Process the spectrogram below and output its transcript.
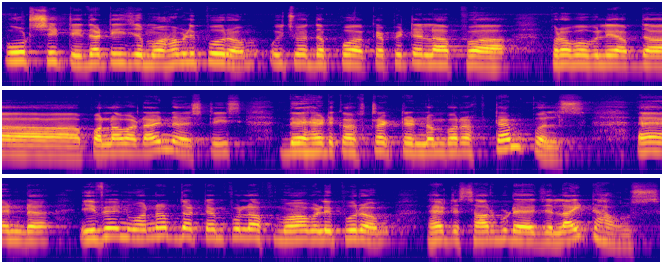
port city that is Mahabalipuram which was the capital of uh, probably of the Pallava dynasties they had constructed number of temples. And uh, even one of the temple of Mahabalipuram had served as a lighthouse.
